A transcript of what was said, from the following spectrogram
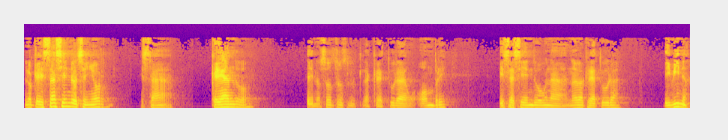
lo que está haciendo el Señor, está creando de nosotros la criatura hombre, está haciendo una nueva criatura divina,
